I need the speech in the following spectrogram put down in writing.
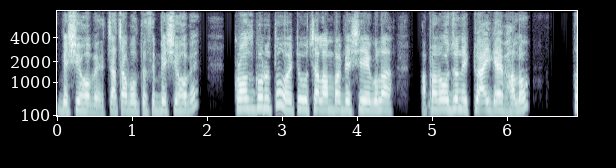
বেশি হবে। চাচা বলতেছে বেশি হবে। ক্রস গরু তো, একটু উঁচা লম্বা বেশি, এগুলা আপনার ওজন একটু আইগায় ভালো। তো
